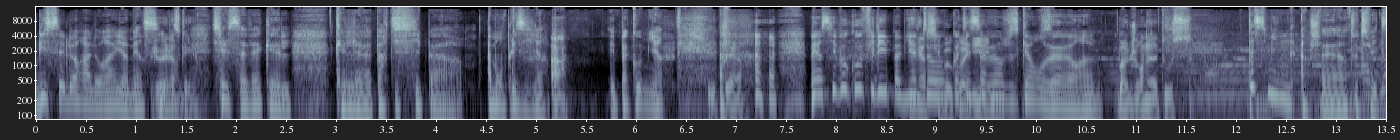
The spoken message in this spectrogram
Glissez-leur à l'oreille un merci. Je vais parce leur que dire. si elles savaient qu'elles qu'elles participent à, à mon plaisir. Ah. Et pas qu'au mien. Super. Merci beaucoup, Philippe. À bientôt. Merci beaucoup, Côté Annie. saveur jusqu'à 11h. Bonne journée à tous. Tasmine Archer, tout de suite.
